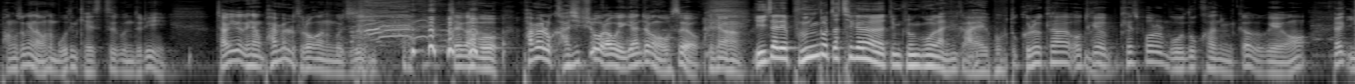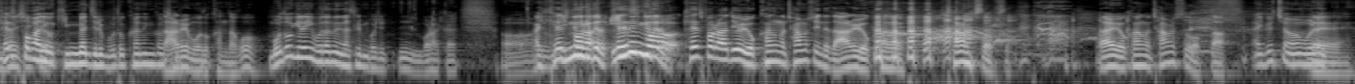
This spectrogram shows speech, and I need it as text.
방송에 나오는 모든 게스트 분들이 자기가 그냥 파멸로 들어가는 거지. 제가 뭐 파멸로 가십시오라고 얘기한 적은 없어요. 그냥 이 자리에 부른 것 자체가 좀 그런 건 아닐까? 아이 뭐또 그렇게 하- 어떻게 캐스퍼를 모독하니까 그게요. 인간 캐스퍼가 아니고 실격. 김간지를 모독하는 거죠. 나를 모독한다고? 모독이라기보다는 사실 뭐 좀, 음, 뭐랄까 어, 아니, 좀 있는 그대로 있는 그대로 캐스퍼 라디오를 욕하는 건 참을 수 있는데 나를 욕하는 건 참을 수 없어. 나를 욕하는 건 참을 수가 없다. 아니 그렇죠 원래 네.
